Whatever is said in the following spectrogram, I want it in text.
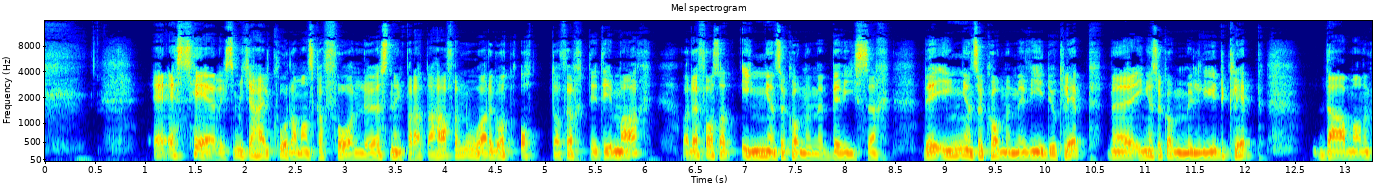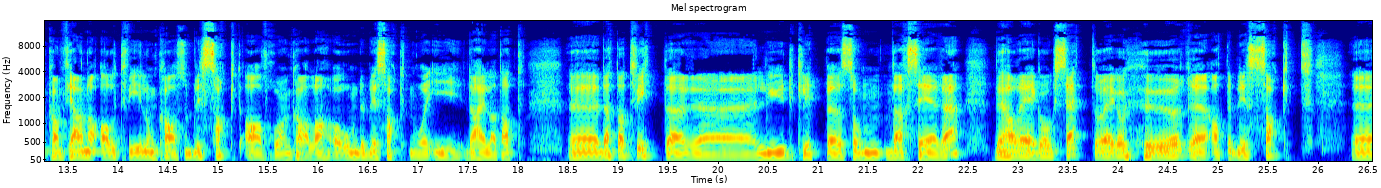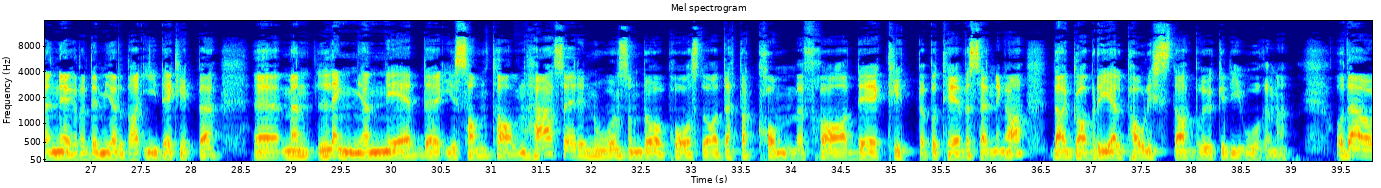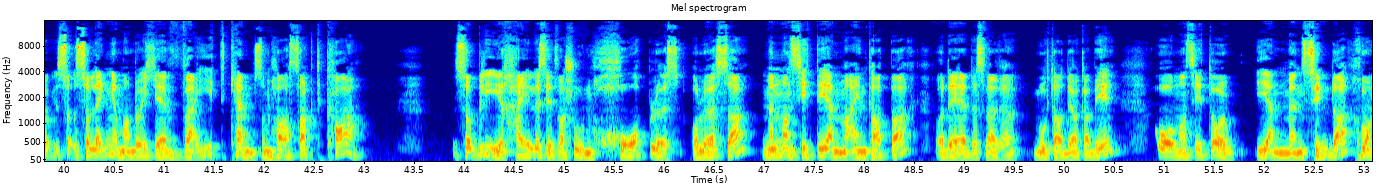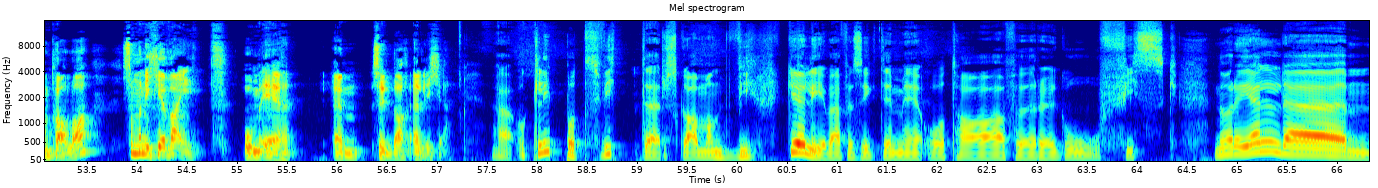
jeg, jeg ser liksom ikke helt hvordan man skal få en løsning på dette. her, For nå har det gått 48 timer, og det er fortsatt ingen som kommer med beviser. Det er ingen som kommer med videoklipp, det er ingen som kommer med lydklipp der man kan fjerne all tvil om hva som blir sagt av Juan Cala, og om det blir sagt noe i det hele tatt. Eh, dette Twitter-lydklippet som verserer, det har jeg òg sett, og jeg òg hører at det blir sagt negro de mierda i det klippet. Eh, men lenger nede i samtalen her så er det noen som da påstår at dette kommer fra det klippet på TV-sendinga der Gabriel Paulista bruker de ordene. Og der, så, så lenge man da ikke veit hvem som har sagt hva, så blir hele situasjonen håpløs å løse, men man sitter igjen med én taper, og det er dessverre Mukhtar Diakabi. Og man sitter òg igjen med en synder, Juan Cala, som man ikke veit om er en synder eller ikke. Ja, og klipp på Twitter skal man virkelig være forsiktig med å ta for god fisk. Når det gjelder mm,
